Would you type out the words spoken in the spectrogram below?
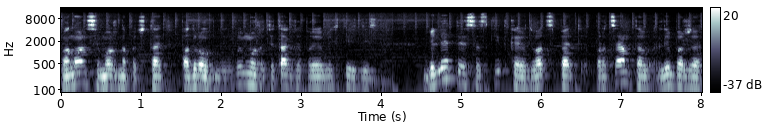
в анонсе можно почитать подробнее. Вы можете также приобрести здесь билеты со скидкой в 25%, либо же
